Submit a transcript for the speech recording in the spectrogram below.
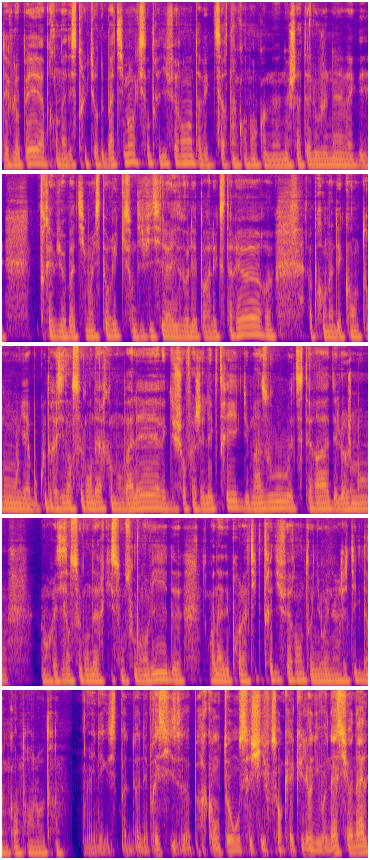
développés. Après, on a des structures de bâtiments qui sont très différentes, avec certains cantons comme Neuchâtel ou Genève, avec des très vieux bâtiments historiques qui sont difficiles à isoler par l'extérieur. Après, on a des cantons où il y a beaucoup de résidences secondaires, comme en Valais, avec du chauffage électrique, du mazout, etc., des logements en résidence secondaire qui sont souvent vides. on a des problématiques très différentes au niveau énergétique d'un canton à l'autre. Il n'existe pas de données précises par canton. Ces chiffres sont calculés au niveau national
